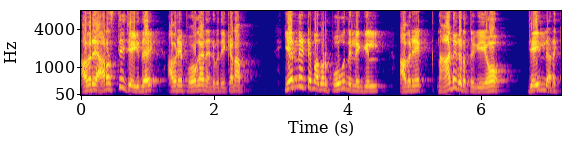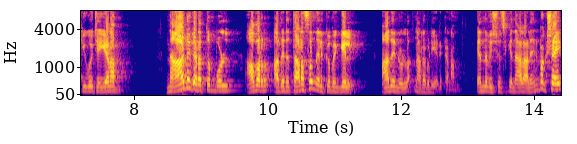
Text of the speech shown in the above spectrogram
അവരെ അറസ്റ്റ് ചെയ്ത് അവരെ പോകാൻ അനുവദിക്കണം. എന്നിട്ടും അവർ പോകുന്നില്ലെങ്കിൽ അവരെ നാടുകടത്തുകയോ ജയിലിൽ അടയ്ക്കുകയോ ചെയ്യണം. നാടുകടത്തുമ്പോൾ അവർ അതിന് തടസ്സം നിൽക്കുമെങ്കിൽ അതിനുള്ള നടപടിയെടുക്കണം എന്ന് വിശ്വസിക്കുന്ന ആളാണ് ഞാൻ പക്ഷേ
